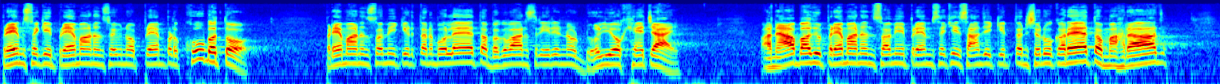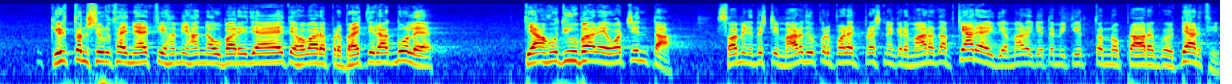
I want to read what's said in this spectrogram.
પ્રેમ સખી પ્રેમાનંદ સ્વામીનો પ્રેમ પણ ખૂબ હતો. પ્રેમાનંદ સ્વામી કીર્તન બોલે તો ભગવાન શ્રીનો ઢોલિયો ખેંચાય. અને આ બાજુ પ્રેમાનંદ સ્વામી પ્રેમ સખી સાંજે કીર્તન શરૂ કરે તો મહારાજ, કીર્તન શરૂ થાય ન્યાયથી હમીહાનના ઊભા રહી જાય, તે હવારે પ્રભાતી રાગ બોલે, ત્યાં સુધી ઊભા રહે, ઓચિંતા. સ્વામીની દ્રષ્ટિ મહારાજ ઉપર પડે પ્રશ્ન કરે, મહારાજ, આપ ક્યારે આવી ગયા? મહારાજ કે, તમે કીર્તનનો પ્રારંભ કર્યો ત્યારથી.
